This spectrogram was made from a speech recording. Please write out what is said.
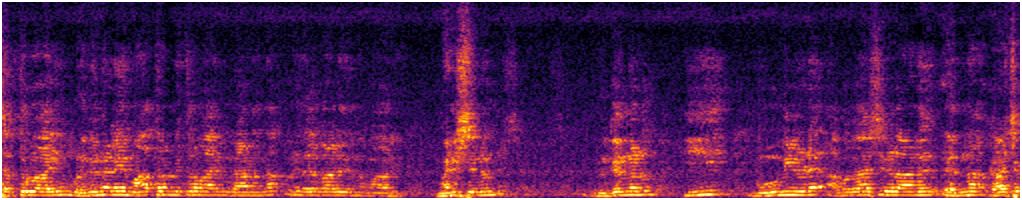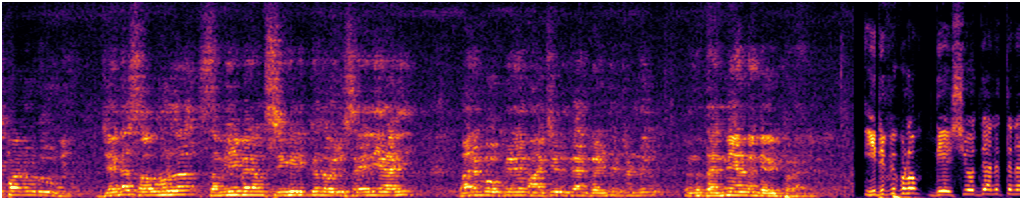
ശത്രുവായും മൃഗങ്ങളെ മാത്രം മിത്രമായും കാണുന്ന ഒരു നിലപാടിൽ നിന്ന് മാറി. മനുഷ്യനും മൃഗങ്ങളും ഈ ഭൂമിയുടെ അവകാശികളാണ് എന്ന കാഴ്ചപ്പാടോടുകൂടി ജനസൗഹൃദ സമീപനം സ്വീകരിക്കുന്ന ഒരു സേനയായി വനം വകുപ്പിനെ മാറ്റിയെടുക്കാൻ കഴിഞ്ഞിട്ടുണ്ട് എന്ന് തന്നെയാണ് എന്റെ അഭിപ്രായം. ഇരുവികുളം ദേശീയോദ്യാനത്തിന്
